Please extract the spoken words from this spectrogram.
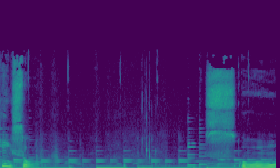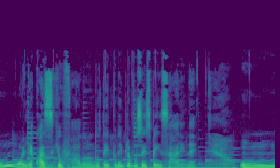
Quem sou? Um, olha, quase que eu falo, não dou tempo nem para vocês pensarem, né? Um,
